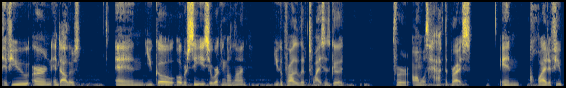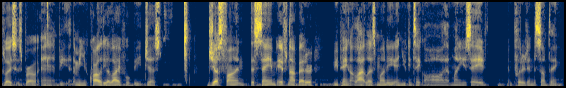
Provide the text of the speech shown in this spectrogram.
if you earn in dollars and you go overseas, you're working online, you could probably live twice as good for almost half the price in quite a few places, bro. And be I mean your quality of life will be just just fine, the same if not better. You'll be paying a lot less money and you can take all that money you saved and put it into something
